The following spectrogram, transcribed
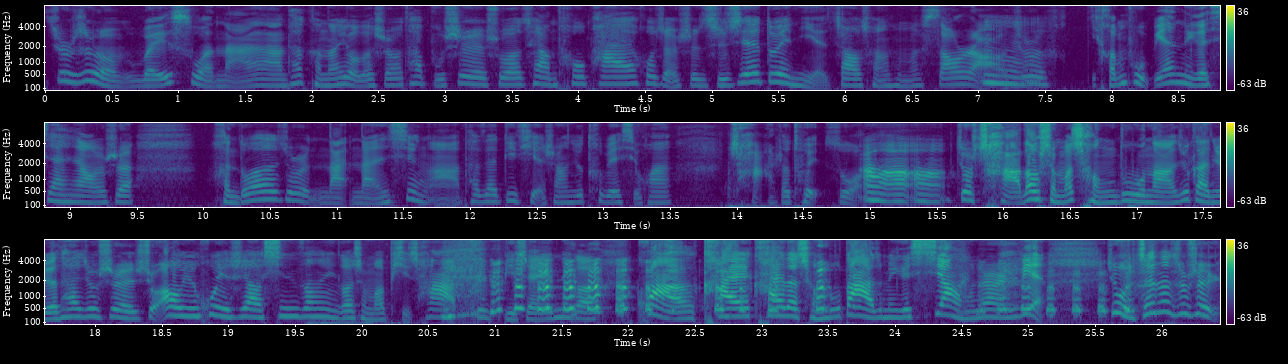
就是这种猥琐男啊，他可能有的时候他不是说像偷拍，或者是直接对你造成什么骚扰，嗯就是很普遍的一个现象，就是很多就是男男性啊，他在地铁上就特别喜欢叉着腿坐。啊啊啊！就叉到什么程度呢？就感觉他就是说奥运会是要新增一个什么劈叉，就比谁那个胯开开的程度大这么一个项目，就让人练。就我真的就是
